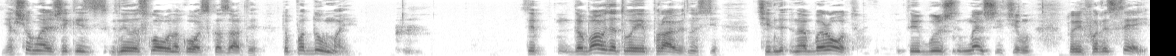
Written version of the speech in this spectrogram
Якщо маєш якесь гниле слово на когось сказати, то подумай. Це добавить до твоєї праведності, чи наоборот, ти будеш менше, ніж той фарисей.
